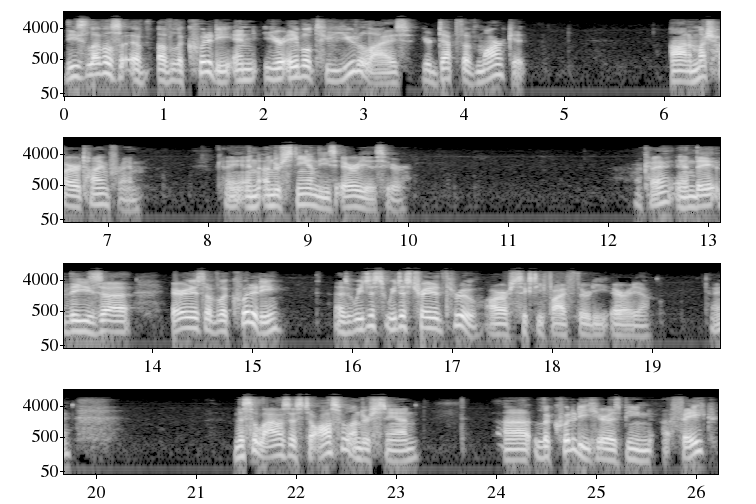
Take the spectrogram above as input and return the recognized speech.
these levels of, of liquidity and you're able to utilize your depth of market on a much higher time frame, okay, and understand these areas here. Okay, and they, these uh, areas of liquidity, as we just we just traded through our 6530 area. Okay, this allows us to also understand uh, liquidity here as being fake,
